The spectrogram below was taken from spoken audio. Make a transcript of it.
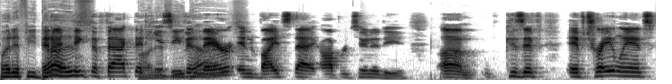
But if he does, And I think the fact that he's he even there invites that opportunity. Um, because if if Trey Lance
